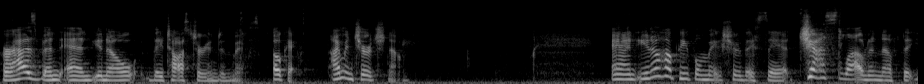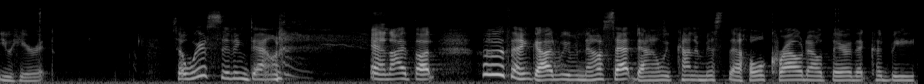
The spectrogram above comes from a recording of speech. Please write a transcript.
her husband, and you know, they tossed her into the mix. Okay, I'm in church now. And you know how people make sure they say it just loud enough that you hear it? So we're sitting down, and I thought, oh, thank God we've now sat down. We've kind of missed that whole crowd out there that could be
